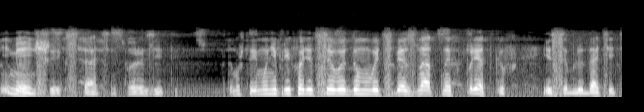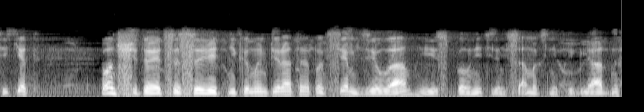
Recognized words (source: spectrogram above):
не меньшие, кстати, паразиты потому что ему не приходится выдумывать себе знатных предков и соблюдать этикет. Он считается советником императора по всем делам и исполнителем самых неприглядных.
